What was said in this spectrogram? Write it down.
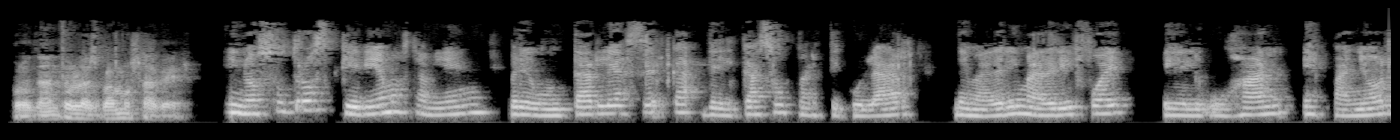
Por lo tanto, las vamos a ver. Y nosotros queríamos también preguntarle acerca del caso particular de Madrid. Madrid fue el Wuhan español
